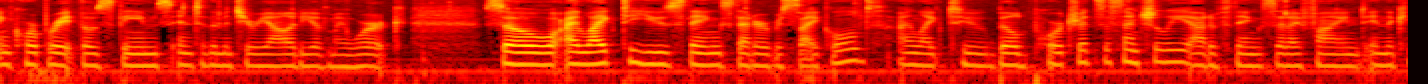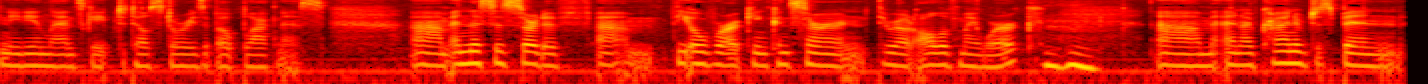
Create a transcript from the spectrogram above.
incorporate those themes into the materiality of my work. So I like to use things that are recycled. I like to build portraits essentially out of things that I find in the Canadian landscape to tell stories about blackness. Um, and this is sort of um, the overarching concern throughout all of my work. Mm-hmm. Um, and I've kind of just been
